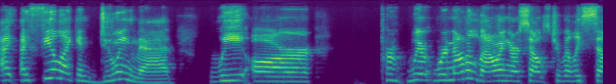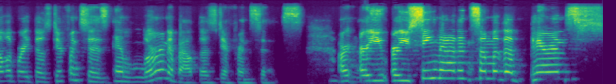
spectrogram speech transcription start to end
I, I feel like in doing that we are we're, we're not allowing ourselves to really celebrate those differences and learn about those differences. Are, mm-hmm. are you are you seeing that in some of the parents?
